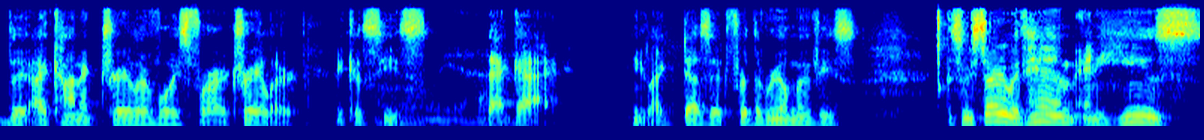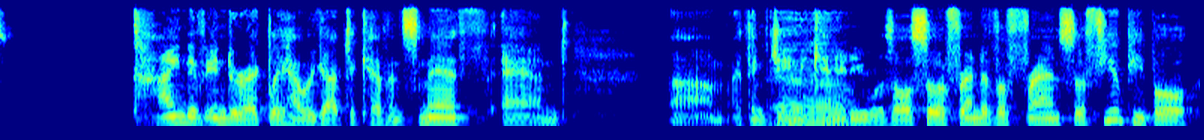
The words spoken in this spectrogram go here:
the iconic trailer voice for our trailer? Because he's Oh, yeah. that guy. He like does it for the real movies. So we started with him, and he's kind of indirectly how we got to Kevin Smith, and um, I think Jamie Oh. Kennedy was also a friend of a friend. So a few people,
